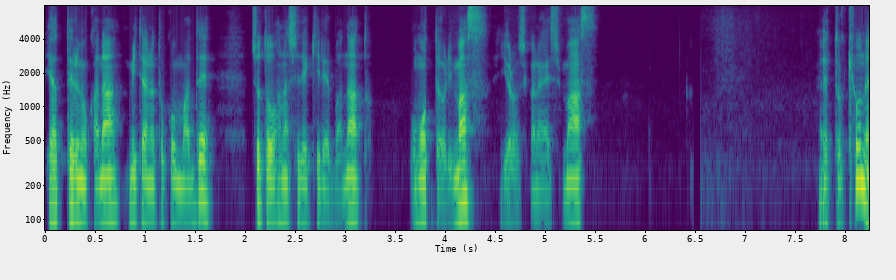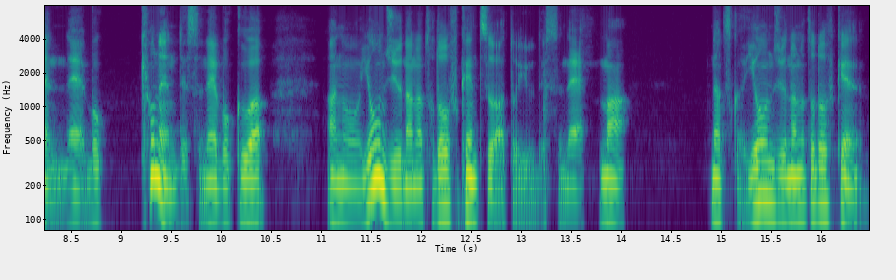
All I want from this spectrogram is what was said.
やってるのかな、みたいなところまで、ちょっとお話できればなと思っております。よろしくお願いします。えっと、去年ね、僕、去年ですね、僕は、あの、47都道府県ツアーというですね、まあ、なんですか、47都道府県、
